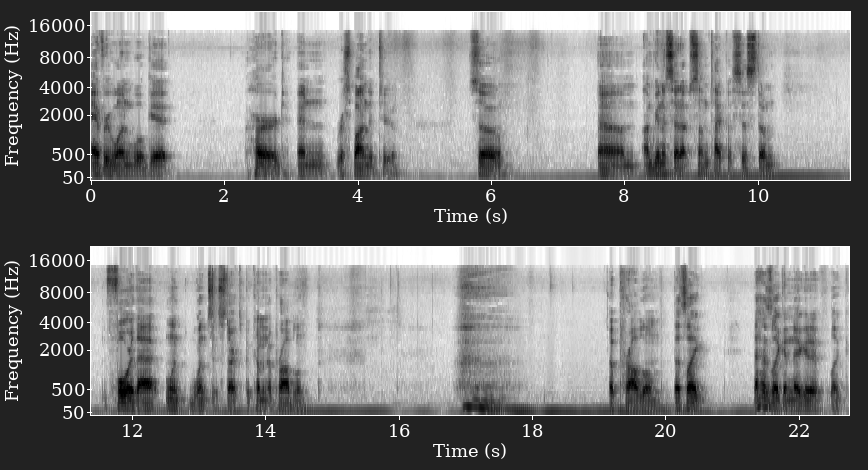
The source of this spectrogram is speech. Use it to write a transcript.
everyone will get heard and responded to. So um, I'm gonna set up some type of system for that once once it starts becoming a problem. a problem. That's like that has like a negative like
